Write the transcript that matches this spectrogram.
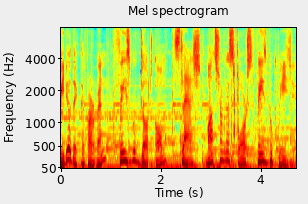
ভিডিও দেখতে পারবেন Facebook dot com slash Maasranga sports Facebook পেজে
